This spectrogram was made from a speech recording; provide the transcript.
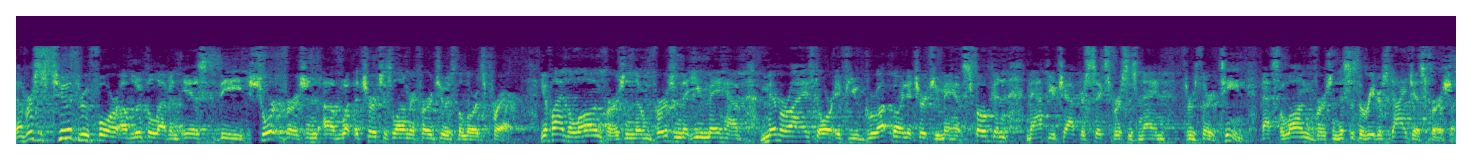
now verses 2 through 4 of Luke 11 is the short version of what the church has long referred to as the Lord's Prayer. You'll find the long version, the version that you may have memorized or if you grew up going to church you may have spoken, Matthew chapter 6 verses 9 through 13. That's the long version. This is the Reader's Digest version.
